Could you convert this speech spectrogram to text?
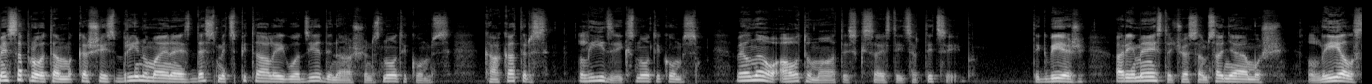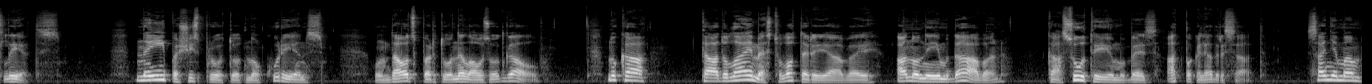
Mēs saprotam, ka šis brīnumainais desmit spitālīgo dziedināšanas notikums, kā katrs līdzīgs notikums, vēl nav automātiski saistīts ar ticību. Tik bieži arī mēs taču esam saņēmuši lielas lietas, ne īpaši izprotot no kurienes un daudz par to nelauzot galvu. Nu kā tādu laimestu loterijā vai anonīmu dāvanu, kā sūtījumu bez atpakaļ adresāta. Saņemam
